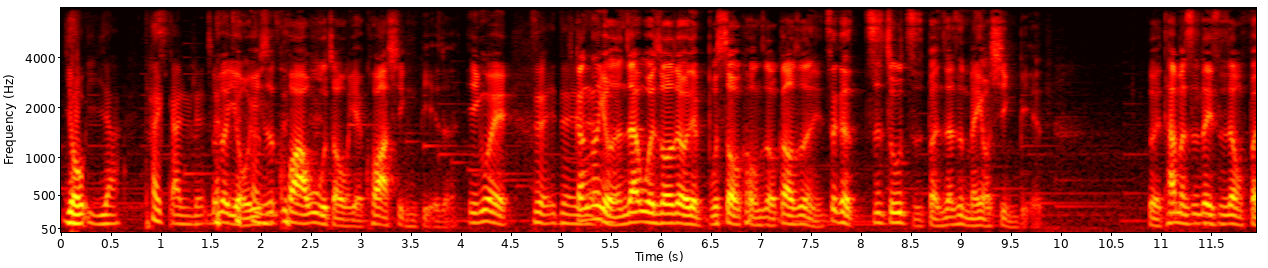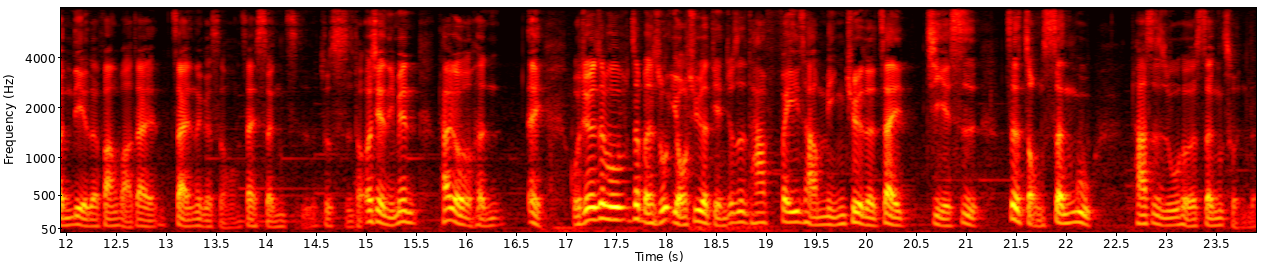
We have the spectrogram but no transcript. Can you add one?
友谊啊，太感人了。这个友谊是跨物种也跨性别的，因为对对，刚刚有人在问说，这有点不受控制。我告诉你，这个蜘蛛子本身是没有性别的。对，他们是类似这种分裂的方法在，在在那个什么，在生殖，就石头，而且里面它有很哎、欸，我觉得这部这本书有趣的点就是它非常明确的在解释这种生物它是如何生存的。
